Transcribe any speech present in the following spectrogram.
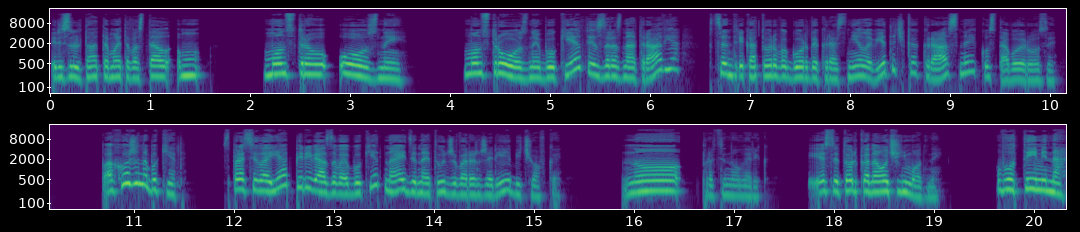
Результатом этого стал м монструозный, монструозный букет из разнотравья, в центре которого гордо краснела веточка красной кустовой розы. «Похоже на букет?» — спросила я, перевязывая букет, найденной тут же в оранжерее бечевкой. «Ну...» — протянул Эрик. «Если только она очень модный». «Вот именно!»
